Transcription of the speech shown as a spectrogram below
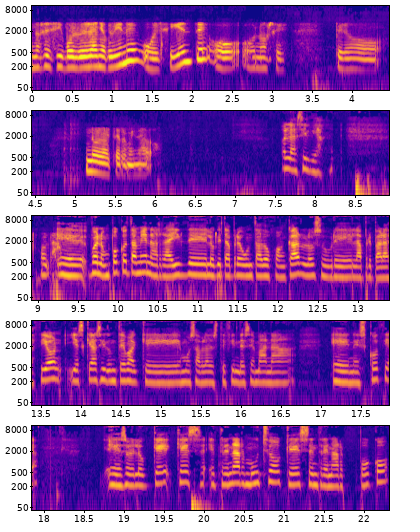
No sé si vuelve el año que viene o el siguiente o, no sé, pero no lo he terminado. Hola Silvia. Hola. Eh, bueno, un poco también a raíz de lo que te ha preguntado Juan Carlos sobre la preparación, y es que ha sido un tema que hemos hablado este fin de semana en Escocia, eh, sobre lo que, que, es entrenar mucho, qué es entrenar poco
